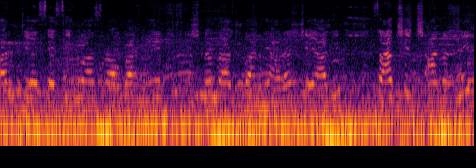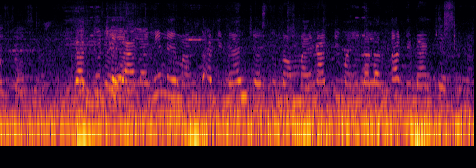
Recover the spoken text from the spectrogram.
వర్క్ చేసే శ్రీనివాసరావు గారిని కృష్ణరాజు గారిని అరెస్ట్ చేయాలి. సాక్షి ఛానల్ని రద్దు చేయాలని మేమంతా డిమాండ్ చేస్తున్నాం. మైనార్టీ మహిళలంతా డిమాండ్ చేస్తున్నాం.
